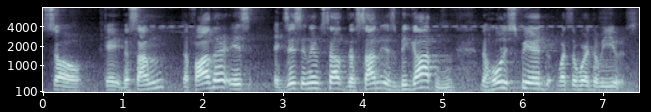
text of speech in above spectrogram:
So okay, the Son, the Father is exists in himself, the Son is begotten, the Holy Spirit, what's the word that we use?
